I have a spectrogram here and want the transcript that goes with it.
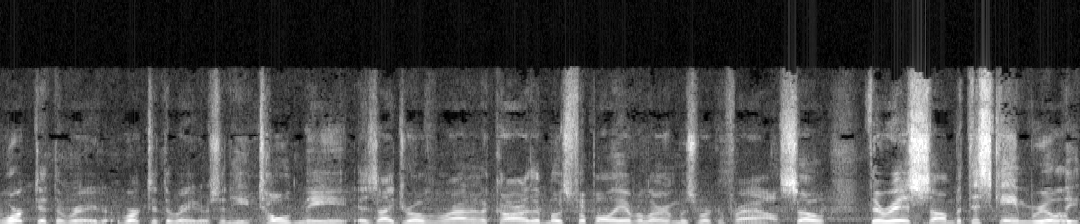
worked at the Raider, worked at the Raiders, and he told me as I drove him around in a car that most football he ever learned was working for Al. So there is some, but this game really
